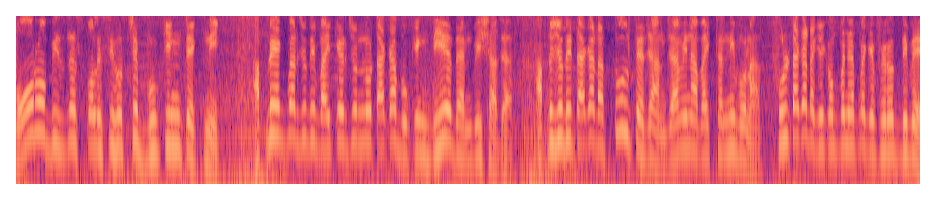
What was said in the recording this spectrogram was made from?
বড় বিজনেস পলিসি হচ্ছে বুকিং টেকনিক আপনি একবার যদি বাইকের জন্য টাকা বুকিং দিয়ে দেন বিশ হাজার, আপনি যদি টাকাটা তুলতে যান যে আমি না বাইকটা নিব না, ফুল টাকাটা কি কোম্পানি আপনাকে ফেরত দিবে?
